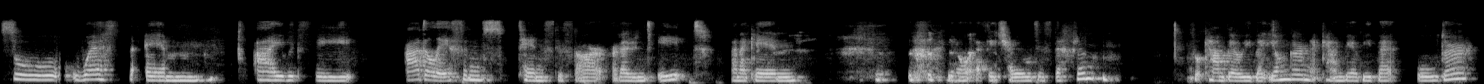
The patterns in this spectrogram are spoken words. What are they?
So, with um, I would say adolescence tends to start around eight, and again, you know, every child is different. So it can be a wee bit younger and it can be a wee bit older.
